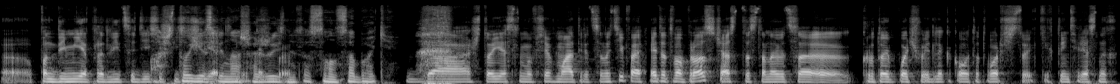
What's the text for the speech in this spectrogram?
э, пандемия продлится 10 а тысяч что если лет? наша жизнь бы... это сон собаки? Да, что если мы все в матрице? Ну, типа, этот вопрос часто становится крутой почвой для какого-то творчества и каких-то интересных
